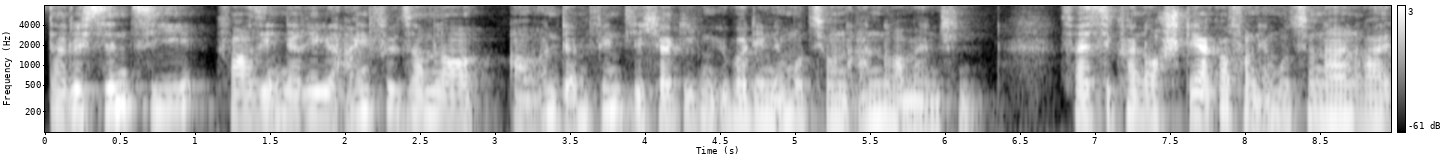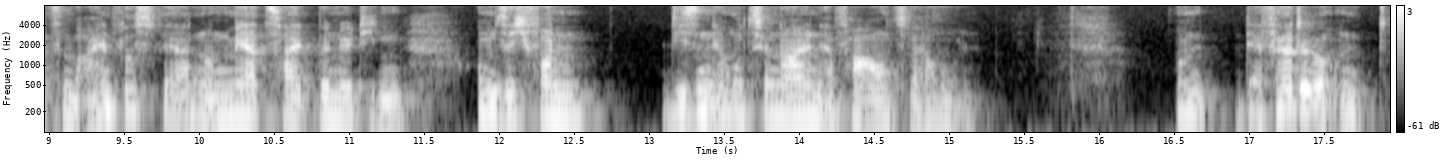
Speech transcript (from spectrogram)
dadurch sind sie quasi in der Regel einfühlsamer und empfindlicher gegenüber den Emotionen anderer Menschen. Das heißt, sie können auch stärker von emotionalen Reizen beeinflusst werden und mehr Zeit benötigen, um sich von diesen emotionalen Erfahrungen zu erholen. Und der vierte und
